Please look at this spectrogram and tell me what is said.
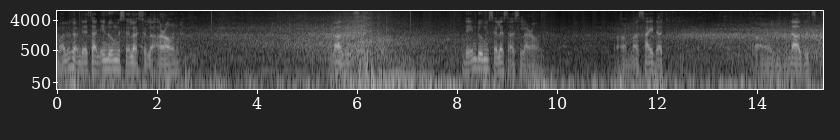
But look at there's an Indomie seller still around. That's it. The Indomie sellers are still around. Um, aside that, um, that's it.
